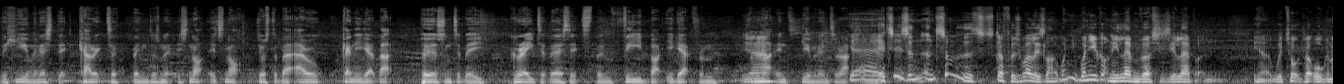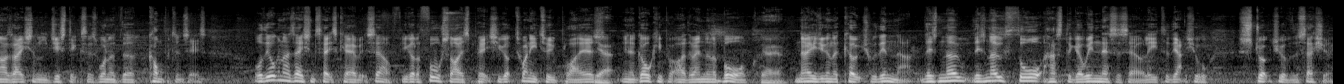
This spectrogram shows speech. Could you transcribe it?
the humanistic character thing, doesn't it? It's not it's not just about how can you get that person to be great at this. It's the feedback you get from, from that in, human interaction. Yeah, it is, and, and some of the stuff as well is like when you when you've got an eleven versus eleven. You know, we talked about organisational logistics as one of the competencies. Well, the organisation takes care of itself. You've got a full size pitch. You've got 22 players. Yeah. You know, goalkeeper at either end and a ball. Yeah, yeah. Now you're going to coach within that. There's no there's no thought has to go in necessarily to the actual structure of the session.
